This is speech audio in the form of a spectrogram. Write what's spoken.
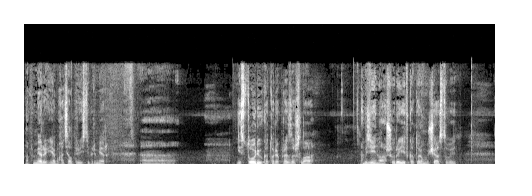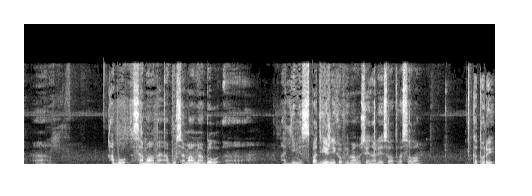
Например, я бы хотел привести пример, э, историю, которая произошла в день Ашуры, и в котором участвует э, Абу Самаме. Абу Самаме был э, одним из сподвижников имама Хусейна, алейхиссалату вассалам, который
